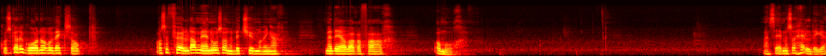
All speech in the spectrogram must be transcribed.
Hvordan skal det gå når hun vokser opp? Og så følger det med noen sånne bekymringer med det å være far og mor. Men så er vi så heldige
